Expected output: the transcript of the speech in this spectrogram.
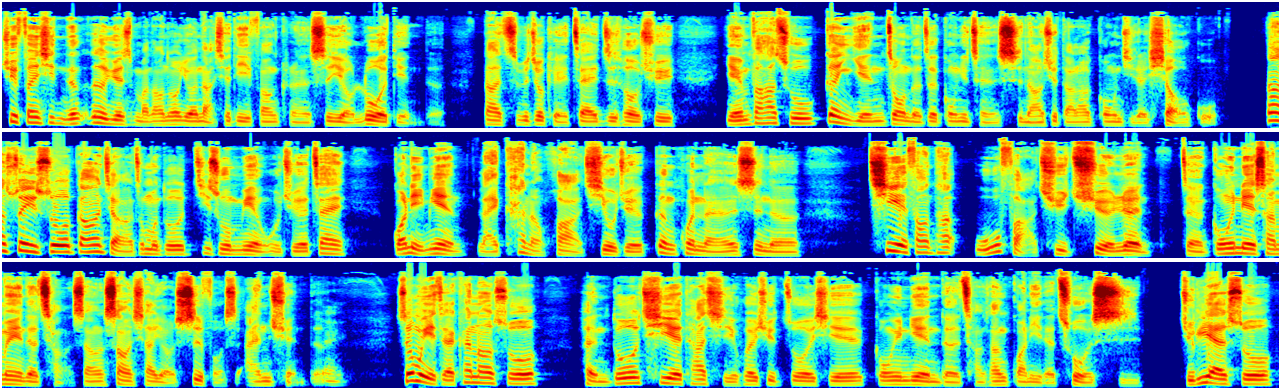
去分析那那个原始码当中有哪些地方可能是有弱点的，那是不是就可以在日后去？研发出更严重的这个攻击程式，然后去达到攻击的效果。那所以说，刚刚讲了这么多技术面，我觉得在管理面来看的话，其实我觉得更困难的是呢，企业方他无法去确认整个供应链上面的厂商上下游是否是安全的。所以我们也才看到说，很多企业它其实会去做一些供应链的厂商管理的措施。举例来说，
